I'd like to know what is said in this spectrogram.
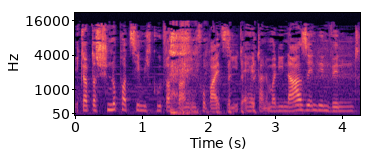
ich glaube, das schnuppert ziemlich gut, was da an ihm vorbeizieht. Er hält dann immer die Nase in den Wind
